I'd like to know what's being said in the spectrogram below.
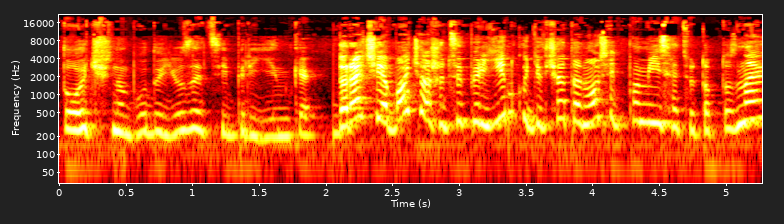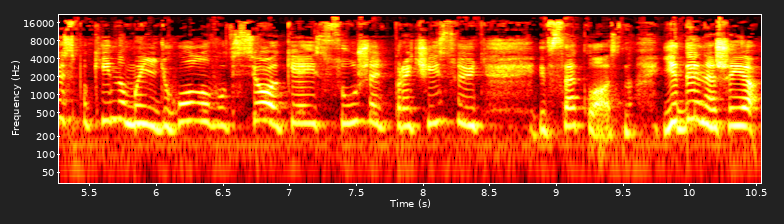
точно буду юзати ці пір'їнки. До речі, я бачила, що цю пір'їнку дівчата носять по місяцю. Тобто з нею спокійно миють голову, все окей, сушать, причісують і все класно. Єдине, що я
